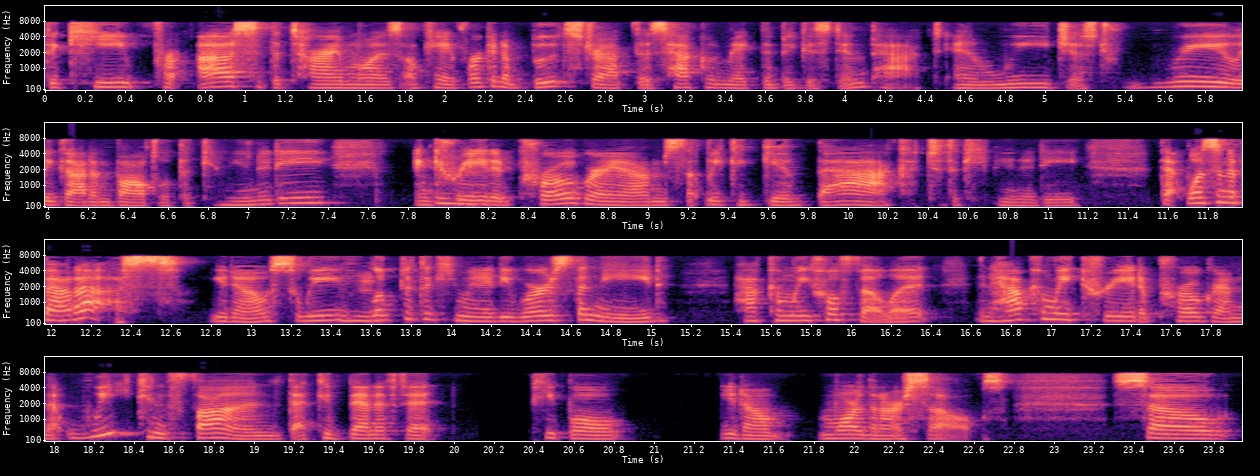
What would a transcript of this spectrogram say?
The key for us at the time was okay, if we're going to bootstrap this, how can we make the biggest impact? And we just really got involved with the community and Mhm. created programs that we could give back to the community that wasn't about us, you know. So we Mhm. looked at the community, where's the need? How can we fulfill it? And how can we create a program that we can fund that could benefit people, you know, more than ourselves? So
